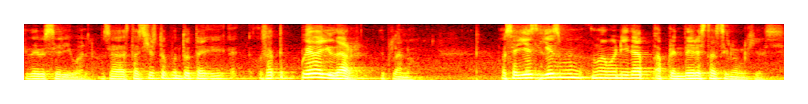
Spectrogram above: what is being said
debe ser igual. O sea, hasta cierto punto, te, o sea, te puede ayudar de plano. O sea, y es, y es una buena idea aprender estas tecnologías.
